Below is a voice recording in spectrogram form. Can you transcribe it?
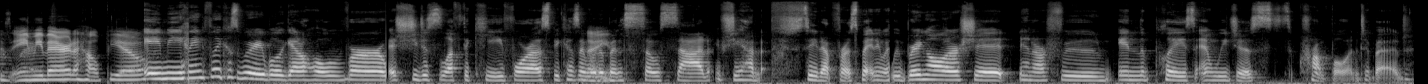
Is Amy there to help you? Amy, thankfully, because we were able to get a hold of her, she just left the key for us because I would have been so sad if she had stayed up for us. But anyway, we bring all our shit and our food in the place and we just crumple into bed.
